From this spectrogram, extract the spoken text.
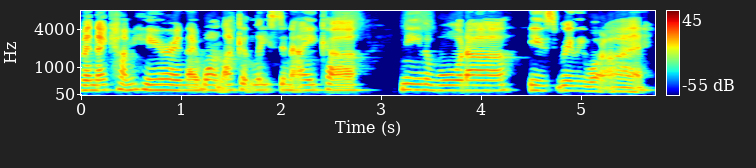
and they come here and they want like at least an acre near the water is really what I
